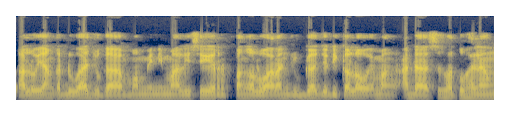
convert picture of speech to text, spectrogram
lalu yang kedua juga meminimalisir pengeluaran juga. Jadi kalau emang ada sesuatu hal yang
